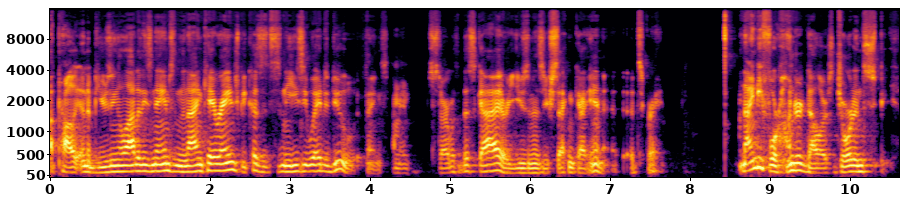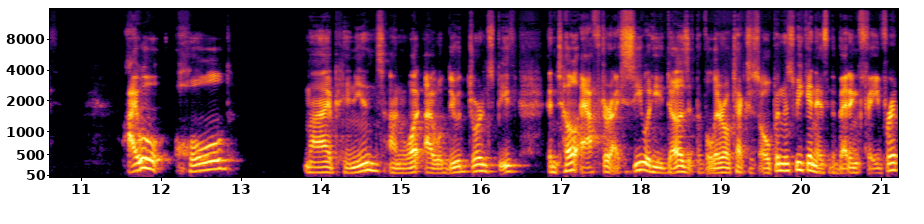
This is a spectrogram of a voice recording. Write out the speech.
I'll probably end up using a lot of these names in the 9K range because it's an easy way to do things. I mean, start with this guy or use him as your second guy in it. It's great. $9,400, Jordan Spieth. I will hold my opinions on what I will do with Jordan Spieth until after I see what he does at the Valero Texas Open this weekend as the betting favorite.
